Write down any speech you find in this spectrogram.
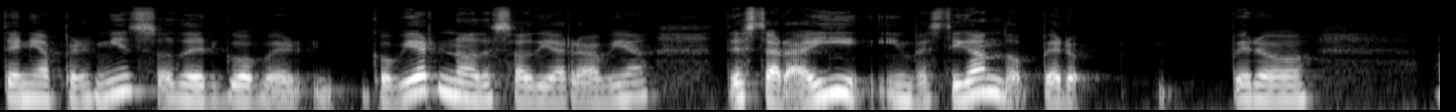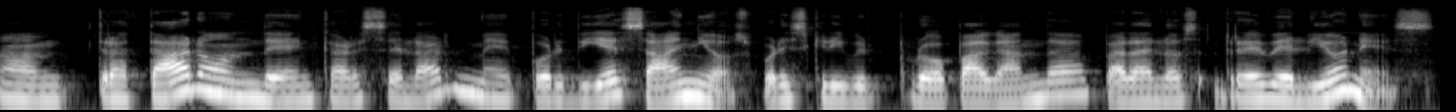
tenía permiso del gobierno de Saudi Arabia de estar ahí investigando, pero, pero um, trataron de encarcelarme por diez años por escribir propaganda para las rebeliones.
